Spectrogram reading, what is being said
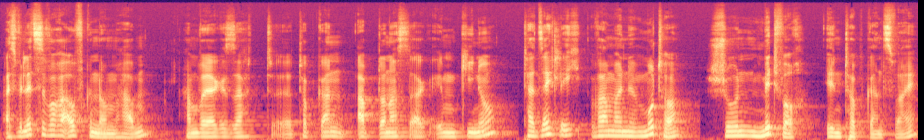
Als wir letzte Woche aufgenommen haben, haben wir ja gesagt, äh, Top Gun ab Donnerstag im Kino. Tatsächlich war meine Mutter schon Mittwoch in Top Gun 2.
